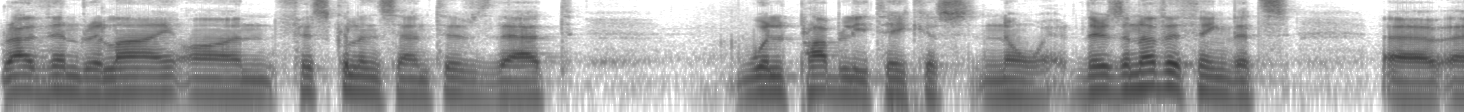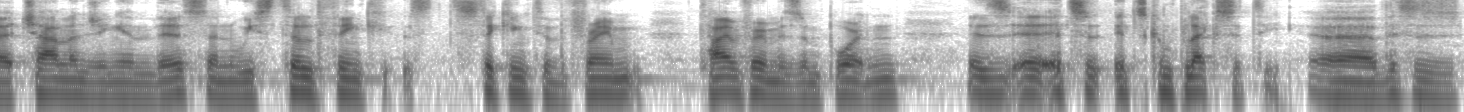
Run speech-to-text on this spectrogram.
rather than rely on fiscal incentives that will probably take us nowhere. There's another thing that's uh, uh, challenging in this, and we still think sticking to the frame time frame is important. Is it's it's complexity. Uh, this is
